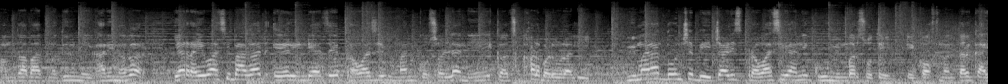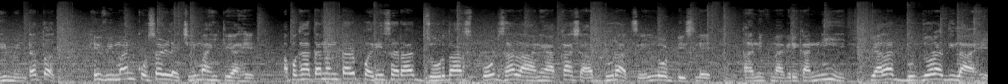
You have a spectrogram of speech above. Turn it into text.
अहमदाबादमधील मेघाणीनगर या रहिवासी भागात एअर इंडियाचे प्रवासी विमान कोसळल्याने एकच खळबळ उडाली. विमानात दोनशे बेचाळीस प्रवासी आणि क्रू मेंबर्स होते. टेक ऑफ नंतर काही मिनिटातच हे विमान कोसळल्याची माहिती आहे. अपघातानंतर परिसरात जोरदार स्फोट झाला आणि आकाशात धुराचे लोट दिसले. स्थानिक नागरिकांनीही याला दुजोरा दिला आहे.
